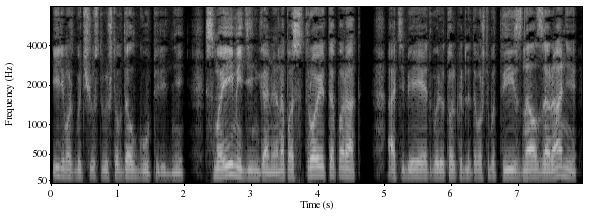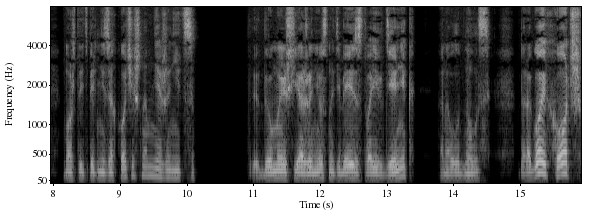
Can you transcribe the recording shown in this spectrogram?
Или, может быть, чувствую, что в долгу перед ней. С моими деньгами она построит аппарат, а тебе я это говорю только для того, чтобы ты знал заранее, может, ты теперь не захочешь на мне жениться. — Ты думаешь, я женюсь на тебе из-за твоих денег? Она улыбнулась. — Дорогой Ходж,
